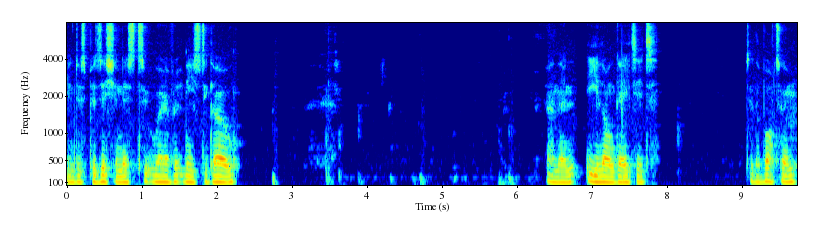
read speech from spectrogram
can just position this to wherever it needs to go and then elongate it to the bottom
